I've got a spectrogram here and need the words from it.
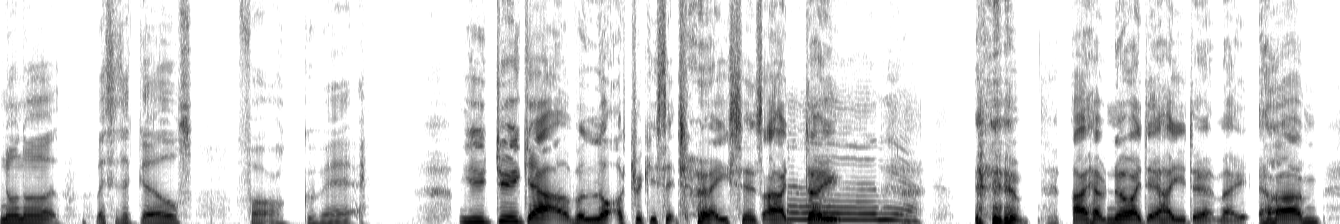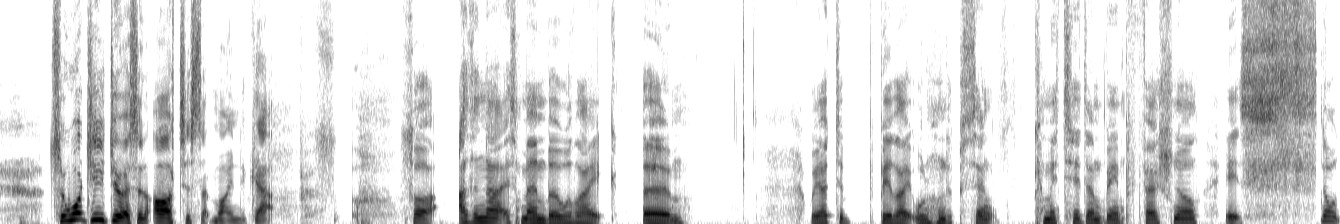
"No, no, this is a girls." For oh, great. You do get out of a lot of tricky situations. I don't. Um, yeah. I have no idea how you do it, mate. Um, so, what do you do as an artist at Mind the Gap? So as an artist member, we're like, um, we had to be like one hundred percent committed and being professional. It's not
